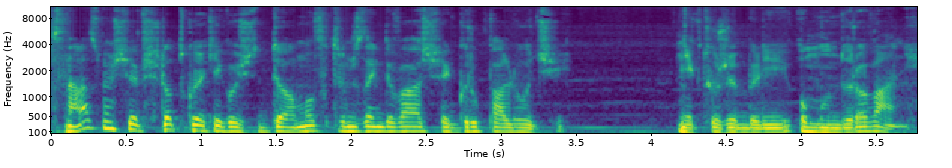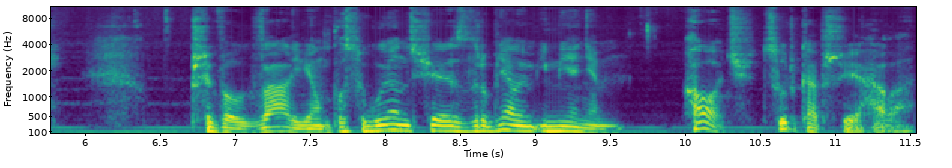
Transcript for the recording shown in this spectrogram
Znalazłem się w środku jakiegoś domu, w którym znajdowała się grupa ludzi. Niektórzy byli umundurowani. Przywoływali ją, posługując się zdrobniałym imieniem. Chodź, córka przyjechała.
